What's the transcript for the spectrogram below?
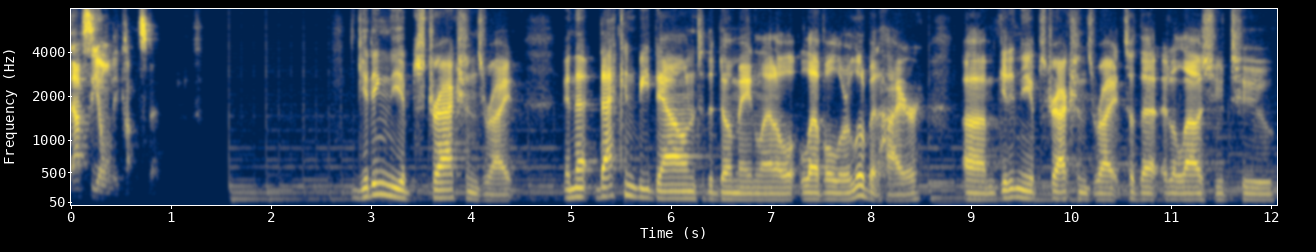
that's the only constant. Getting the abstractions right, and that that can be down to the domain level level or a little bit higher. Um, getting the abstractions right so that it allows you to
